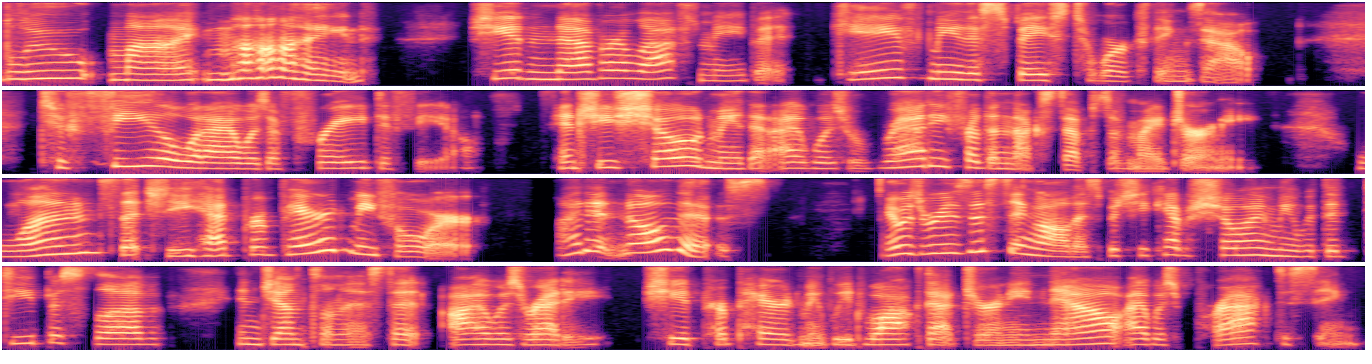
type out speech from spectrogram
blew my mind. She had never left me, but gave me the space to work things out, to feel what I was afraid to feel. And she showed me that I was ready for the next steps of my journey, ones that she had prepared me for. I didn't know this. I was resisting all this, but she kept showing me with the deepest love and gentleness that I was ready. She had prepared me. We'd walk that journey. Now I was practicing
